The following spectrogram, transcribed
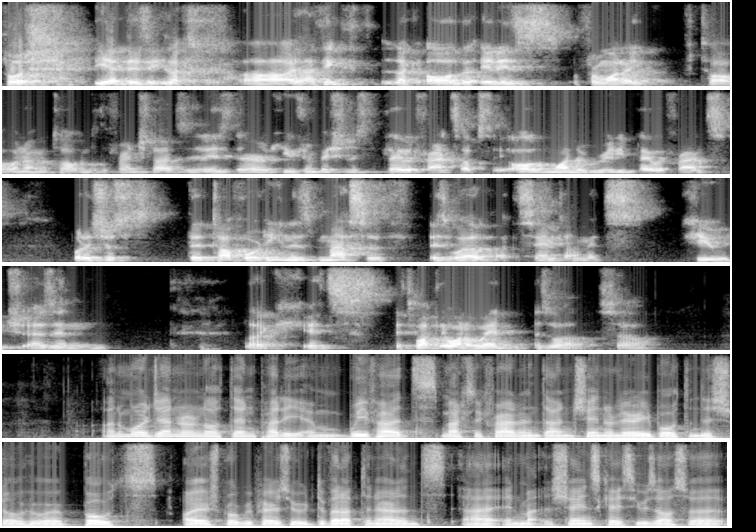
but yeah, there's like uh, I think like all the, it is from what I talk when I'm talking to the French lads, it is their huge ambition is to play with France. Obviously, all of them want to really play with France, but it's just the top 14 is massive as well. At the same time, it's huge, as in like it's it's what they want to win as well. So on a more general note, then, Paddy, um, we've had Max McFarland and Shane O'Leary both on this show, who are both Irish rugby players who developed in Ireland. Uh, in Ma- Shane's case, he was also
